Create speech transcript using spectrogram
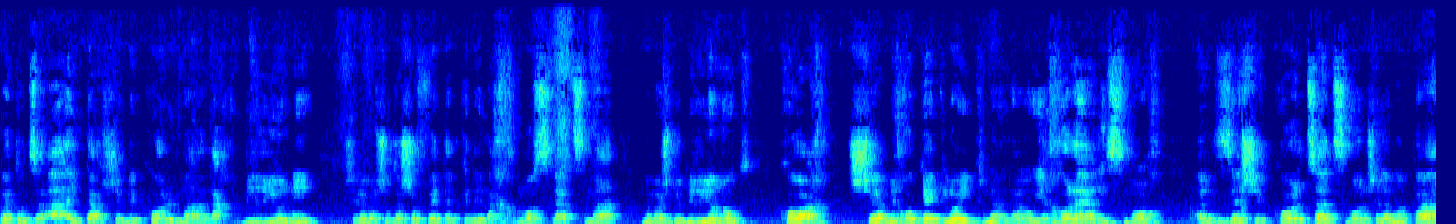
והתוצאה הייתה שבכל מהלך בריוני של הרשות השופטת כדי לחמוס לעצמה ממש בבריונות כוח שהמחוקק לא הקנה לה, הוא יכול היה לסמוך על זה שכל צד שמאל של המפה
